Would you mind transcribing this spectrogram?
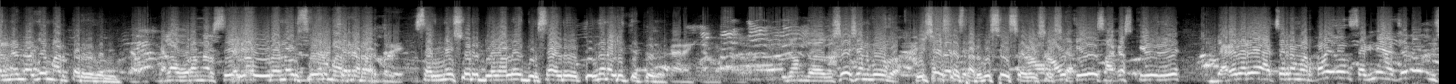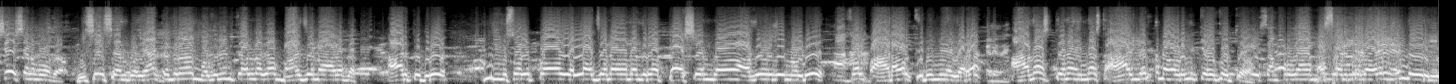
ಅನ್ಯನಾಗೆ ಮಾಡ್ತಾರೆ ಇದನ್ನ. ಎಲ್ಲ ಊರನ್ನವ್ರು ಸೇರಿ ಎಲ್ಲ ಊರನ್ನವ್ರು ಸೇರಿ ಮಾಡ್ತಾರೆ. ಸಂಗಮೇಶ್ವರ ದೇವಾಲಯ ಬಿರ್ಸಾಗರ ವತಿಯಿಂದ ನಡೀತಿತ್ತು ಇದೊಂದು ವಿಶೇಷ ಅನ್ಬೋದು ವಿಶೇಷ ಸರ್ ವಿಶೇಷ ವಿಶೇಷ. ಕೇಳಿ ಸಾಕಷ್ಟು ಕೇಳಿದ್ರಿ ಬೇರೆ ಬೇರೆ ಆಚರಣೆ ಮಾಡ್ತಾರೆ. ಇದೊಂದು ಸಗಣಿ ಆಚರಣೆ ವಿಶೇಷ ಅನ್ಬೋದು ವಿಶೇಷ ಅನ್ಬೋದು ಯಾಕಂದ್ರ ಮೊದಲಿನ ಕಾಲದಾಗ ಬಹಳ ಜನ ಆಗದ. ಆಡ್ತಿದ್ರು. ಈಗ ಸ್ವಲ್ಪ ಎಲ್ಲಾ ಜನ ಏನಂದ್ರೆ ಫ್ಯಾಷನ್ ಅದು ಇದು ನೋಡಿ ಸ್ವಲ್ಪ ಆಡೋರ್ ಕಡಿಮೆ ಆಗ್ಯಾರ ಆದಷ್ಟು ಜನ ಇನ್ನಷ್ಟು ಆಡ್ಲಿ ಅಂತ ನಾವು ಅವ್ರಲ್ಲಿ ಕೇಳ್ಕೊತೇವೆ. ಸಂಪ್ರದಾಯ ಸಂಪ್ರದಾಯ ಮುಂದೆ ಇರ್ಲಿ.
